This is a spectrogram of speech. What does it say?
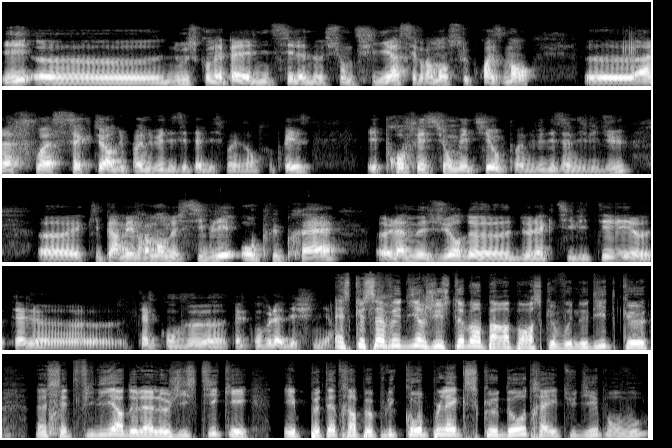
Et euh, nous, ce qu'on appelle à l'INSEE la notion de filière, c'est vraiment ce croisement euh, à la fois secteur du point de vue des établissements et des entreprises et profession métier au point de vue des individus, euh, qui permet vraiment de cibler au plus près euh, la mesure de, de l'activité euh, telle, telle qu'on veut, telle qu'on veut la définir. Est-ce que ça veut dire justement par rapport à ce que vous nous dites que cette filière de la logistique est, est peut-être un peu plus complexe que d'autres à étudier pour vous?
